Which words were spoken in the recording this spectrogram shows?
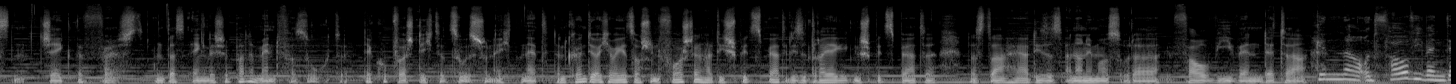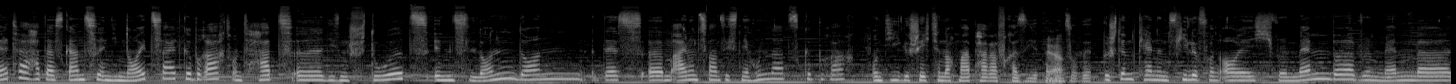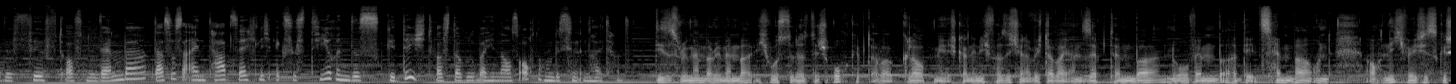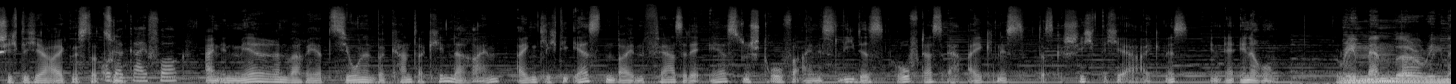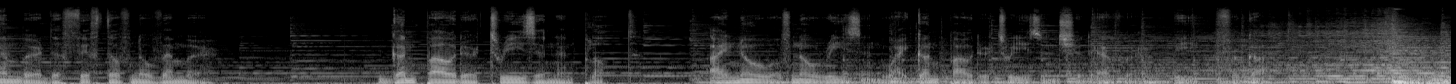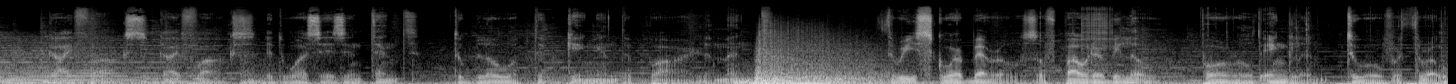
Jake I., und das englische Parlament versuchte. Der Kupferstich dazu ist schon echt nett. Dann könnt ihr euch aber jetzt auch schon vorstellen, halt die Spitzbärte, diese dreieckigen Spitzbärte, dass daher dieses Anonymous oder V wie Vendetta. Genau, und V wie Vendetta hat das Ganze in die Neuzeit gebracht und hat äh, diesen Sturz ins London London des ähm, 21. Jahrhunderts gebracht und die Geschichte nochmal paraphrasiert, wenn ja. man so will. Bestimmt kennen viele von euch Remember, Remember the 5th of November. Das ist ein tatsächlich existierendes Gedicht, was darüber hinaus auch noch ein bisschen Inhalt hat. Dieses Remember, Remember, ich wusste, dass es den Spruch gibt, aber glaub mir, ich kann dir nicht versichern, ob ich dabei an September, November, Dezember und auch nicht welches geschichtliche Ereignis dazu. Oder Guy Fawkes. Ein in mehreren Variationen bekannter Kinderreim, eigentlich die ersten beiden Verse der ersten Strophe eines Liedes ruft das Ereignis, das geschichtliche Ereignis, in Erinnerung. Remember, remember the 5th of November. Gunpowder, treason, and plot. I know of no reason why gunpowder treason should ever be forgotten. Guy Fawkes, Guy Fawkes, it was his intent to blow up the king and the parliament. Three score barrels of powder below, poor old England to overthrow.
